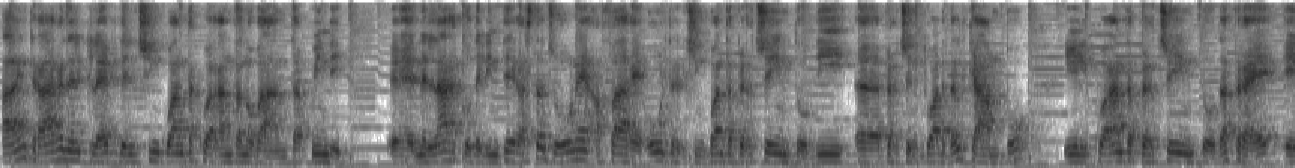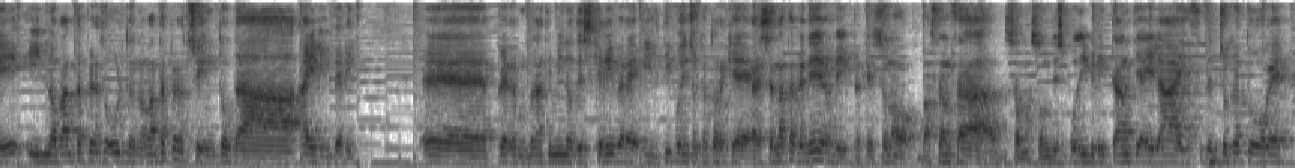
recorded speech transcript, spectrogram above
a entrare nel club del 50-40-90, quindi eh, nell'arco dell'intera stagione a fare oltre il 50% di eh, percentuale dal campo, il 40% da 3 e il 90%, oltre il 90% da, ai liberi eh, per un attimino descrivere il tipo di giocatore che era. E se andate a vedervi, perché sono abbastanza, insomma, sono disponibili tanti highlights del giocatore,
